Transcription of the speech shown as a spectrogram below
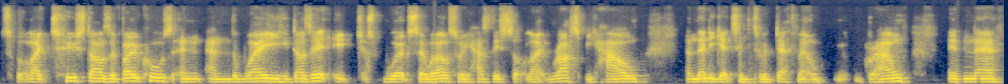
sort of like two styles of vocals and and the way he does it it just works so well. So he has this sort of like raspy howl and then he gets into a death metal growl in there.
